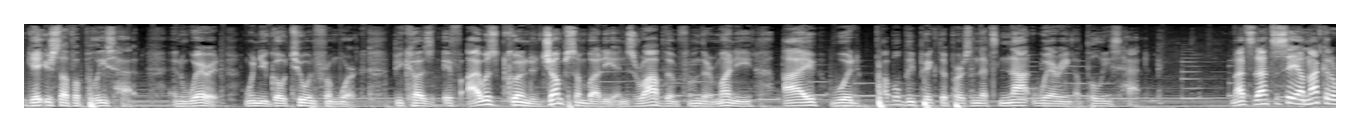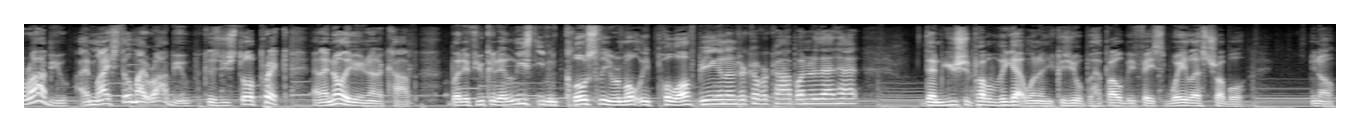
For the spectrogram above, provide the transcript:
Get yourself a police hat and wear it when you go to and from work. Because if I was going to jump somebody and rob them from their money, I would probably pick the person that's not wearing a police hat. That's not to say I'm not going to rob you. I might still might rob you because you're still a prick, and I know that you're not a cop. But if you could at least even closely, remotely pull off being an undercover cop under that hat, then you should probably get one because you'll probably face way less trouble, you know,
